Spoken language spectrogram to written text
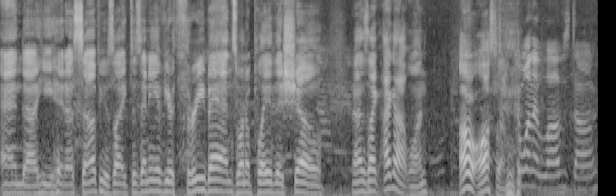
and uh, he hit us up. He was like, "Does any of your three bands want to play this show?" And I was like, "I got one." Oh, awesome. The one that loves dogs.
